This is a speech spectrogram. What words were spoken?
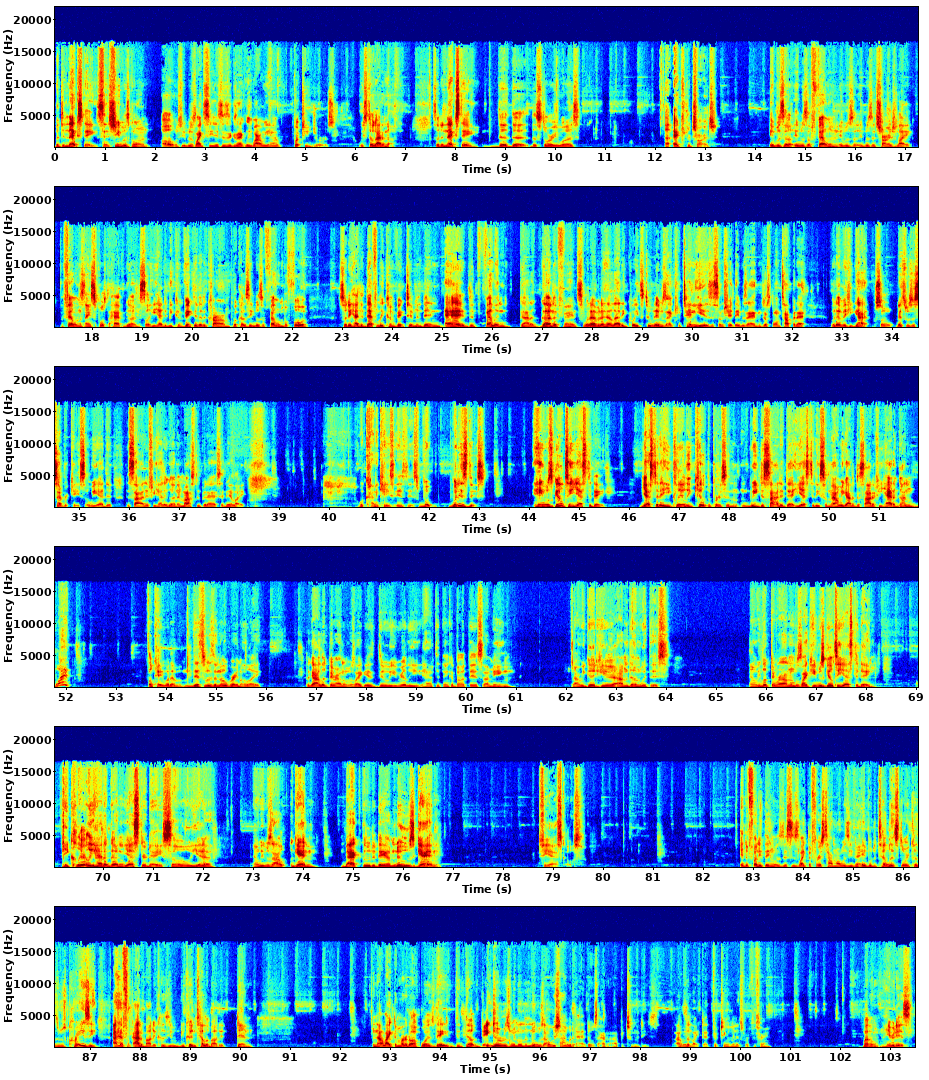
But the next day, since she was going, oh, she was like, see, this is exactly why we have 14 jurors. We still got enough. So the next day, the the the story was an extra charge. It was a it was a felon. It was a, it was a charge like felons ain't supposed to have guns. So he had to be convicted of the crime because he was a felon before. So they had to definitely convict him and then add the felon got a gun offense, whatever the hell that equates to. There was extra 10 years or some shit they was adding just on top of that, whatever he got. So this was a separate case. So we had to decide if he had a gun. And my stupid ass, and they're like, what kind of case is this? What what is this? He was guilty yesterday. Yesterday, he clearly killed the person. We decided that yesterday. So now we got to decide if he had a gun. What? Okay, whatever. This was a no-brainer. Like the guy looked around and was like, "Is do we really have to think about this? I mean, are we good here? I'm done with this." And we looked around and was like, "He was guilty yesterday. He clearly had a gun yesterday. So yeah." And we was out again back through the damn news again. Fiascos. And the funny thing was, this is like the first time I was even able to tell this story because it was crazy. I had forgot about it because you, you couldn't tell about it then. Not like the Murdaugh boys, they the, they jurors went on the news. I wish I would have had those kind of opportunities. I would have liked that 15 minutes worth of fame. Well, um, here it is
